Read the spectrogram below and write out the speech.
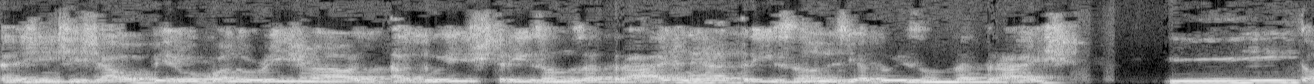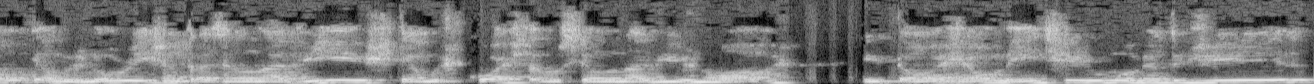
A gente já operou com a Norwegian há dois, três anos atrás, né? Há três anos e há dois anos atrás. E então temos Norwegian trazendo navios, temos Costa anunciando navios novos. Então é realmente o momento de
